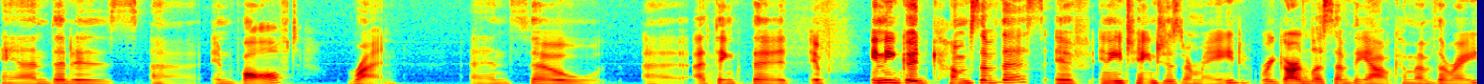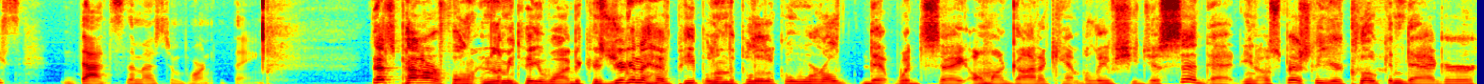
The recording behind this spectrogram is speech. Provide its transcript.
and that is uh, involved run. And so uh, I think that if any good comes of this, if any changes are made, regardless of the outcome of the race, that's the most important thing. That's powerful. And let me tell you why. Because you're going to have people in the political world that would say, oh my God, I can't believe she just said that. You know, especially your cloak and dagger,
